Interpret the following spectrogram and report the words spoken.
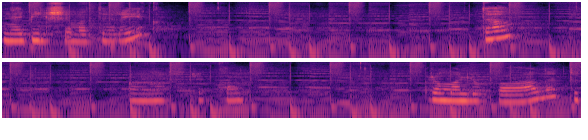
Найбільший материк та Африка. Промалювали. Тут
